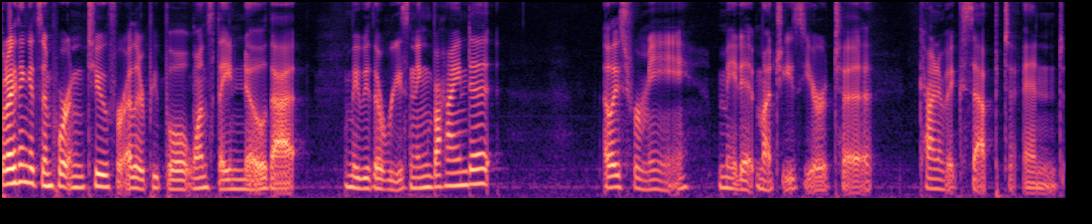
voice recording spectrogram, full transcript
But I think it's important too for other people once they know that maybe the reasoning behind it, at least for me, made it much easier to kind of accept and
